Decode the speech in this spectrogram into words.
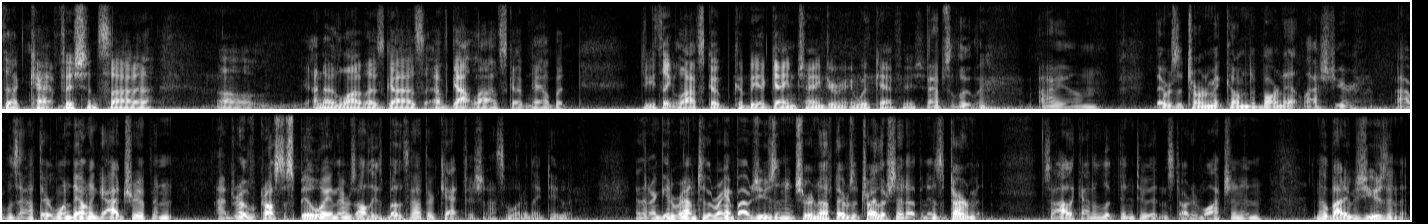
the catfishing side of? Uh, I know a lot of those guys have got live scope now, but do you think live scope could be a game changer with catfish? Absolutely. I um, there was a tournament come to Barnett last year. I was out there one day on a guide trip and I drove across the spillway and there was all these boats out there catfishing. I said, "What are they doing?" And then I get around to the ramp I was using, and sure enough, there was a trailer set up, and it was a tournament. So I kind of looked into it and started watching, and nobody was using it.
